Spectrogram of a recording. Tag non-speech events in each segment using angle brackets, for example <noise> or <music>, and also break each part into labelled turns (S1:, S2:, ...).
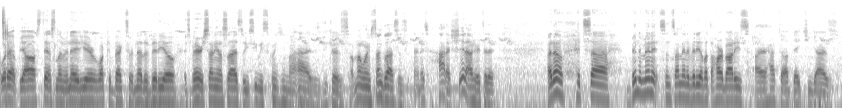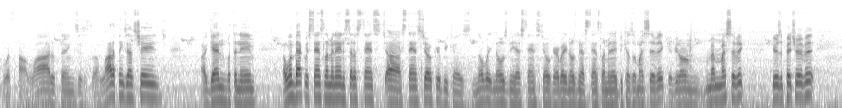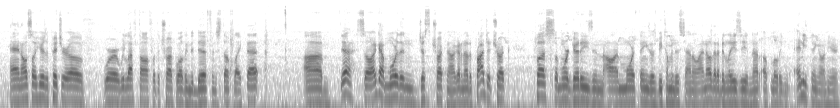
S1: What up, y'all? Stance Lemonade here. Welcome back to another video. It's very sunny outside, so you see me squinting my eyes because I'm not wearing sunglasses and it's hot as shit out here today. I know, it's uh, been a minute since I made a video about the hard bodies. I have to update you guys with a lot of things. There's a lot of things that have changed. Again, with the name. I went back with Stance Lemonade instead of Stance uh, Stance Joker because nobody knows me as Stance Joker. Everybody knows me as Stance Lemonade because of my Civic. If you don't remember my Civic, here's a picture of it. And also here's a picture of where we left off with the truck welding the diff and stuff like that. Um, yeah, so I got more than just a truck now. I got another project truck plus some more goodies and uh, more things that's becoming this channel. I know that I've been lazy and not uploading anything on here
